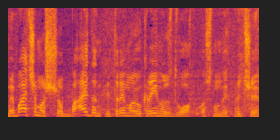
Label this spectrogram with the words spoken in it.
Ми бачимо, що Байден підтримує Україну з двох основних причин.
